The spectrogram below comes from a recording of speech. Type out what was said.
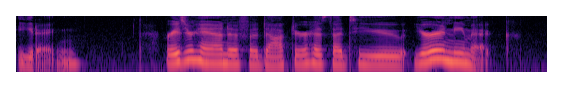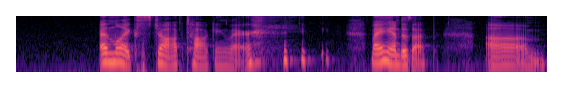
eating. Raise your hand if a doctor has said to you, you're anemic. And like, stop talking there. My hand is up. Um,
